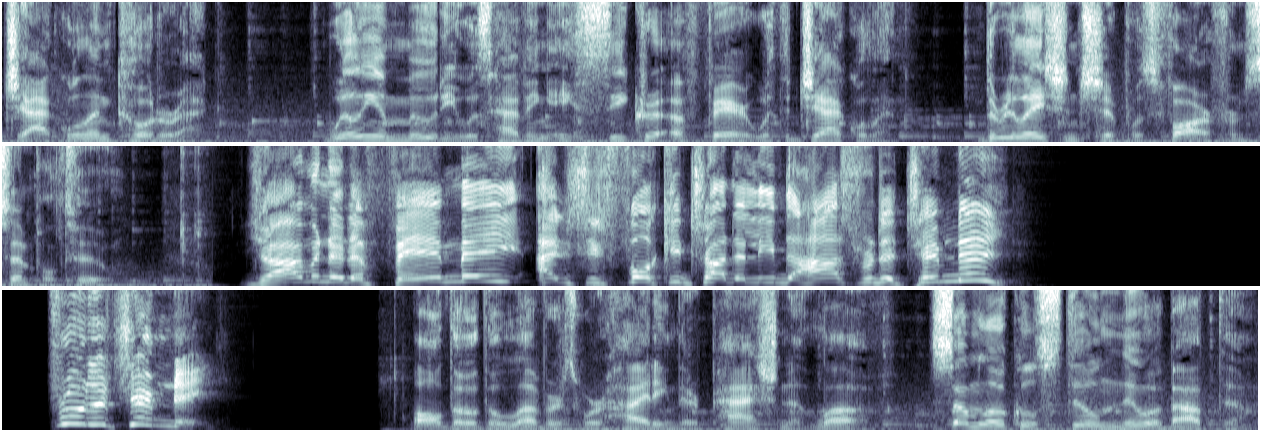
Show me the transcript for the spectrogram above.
Jacqueline Kodarak. William Moody was having a secret affair with Jacqueline. The relationship was far from simple, too. You're having an affair, mate, and she's fucking trying to leave the house through the chimney. Through the chimney. Although the lovers were hiding their passionate love, some locals still knew about them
